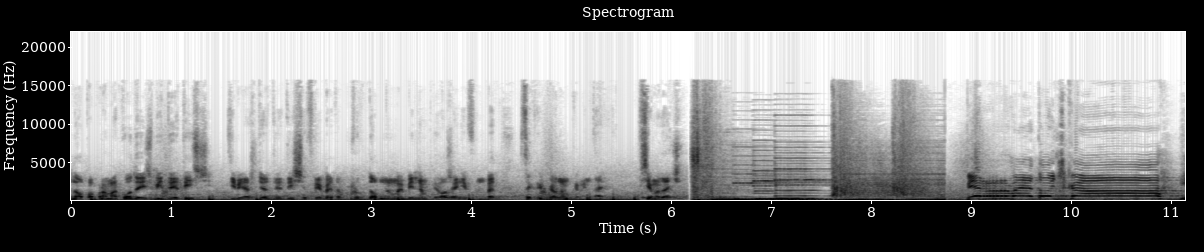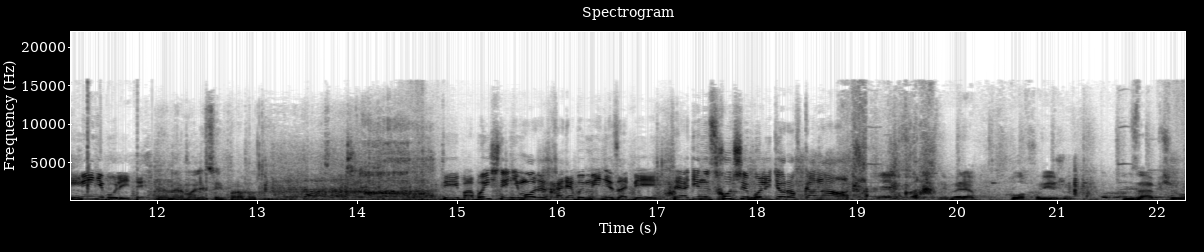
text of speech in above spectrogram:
Ну а по промокоду HB2000 тебя ждет 2000 фрибетов в удобном мобильном приложении FunBet в закрепленном комментарии. Всем удачи! Первая точка! Мини-булиты. Я нормально сегодня поработал. Ты обычный не можешь, хотя бы мини забей. Ты один из худших буллитеров канала. Честно говоря, плохо вижу. Не знаю почему.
